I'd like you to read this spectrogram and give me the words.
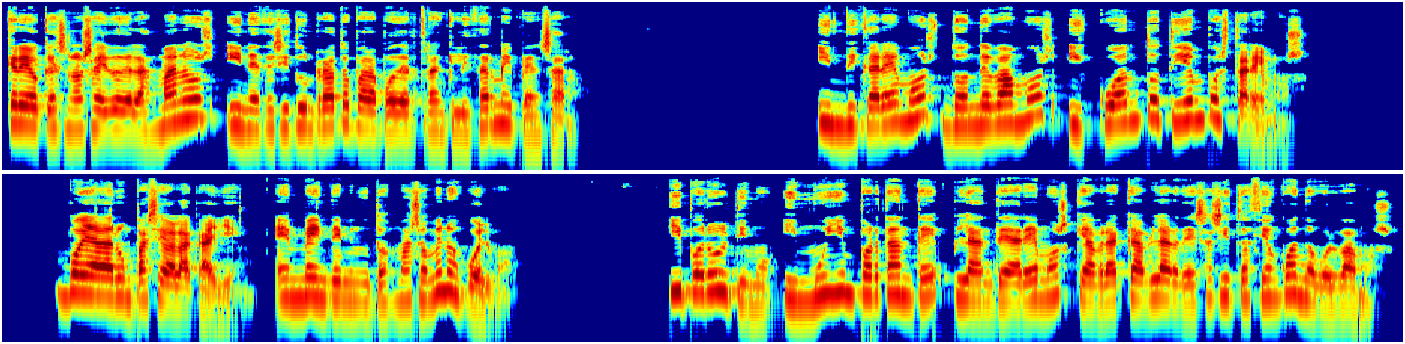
Creo que se nos ha ido de las manos y necesito un rato para poder tranquilizarme y pensar. Indicaremos dónde vamos y cuánto tiempo estaremos. Voy a dar un paseo a la calle. En 20 minutos más o menos vuelvo. Y por último, y muy importante, plantearemos que habrá que hablar de esa situación cuando volvamos.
